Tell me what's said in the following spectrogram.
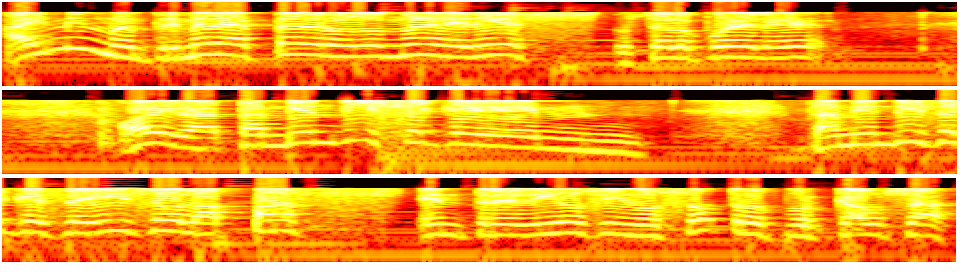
Ahí mismo en 1 de Pedro 2, 9, 10, usted lo puede leer. Oiga, también dice que también dice que se hizo la paz entre Dios y nosotros por causa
